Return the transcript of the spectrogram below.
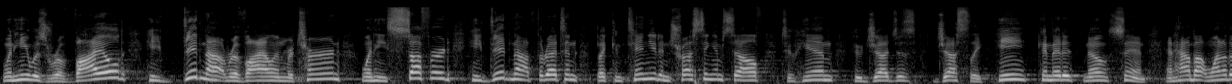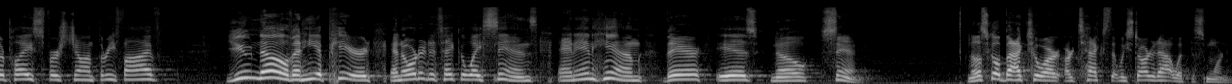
When he was reviled, he did not revile in return. When he suffered, he did not threaten, but continued entrusting himself to him who judges justly. He committed no sin. And how about one other place? 1 John 3 5. You know that he appeared in order to take away sins, and in him there is no sin. Now let's go back to our, our text that we started out with this morning.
